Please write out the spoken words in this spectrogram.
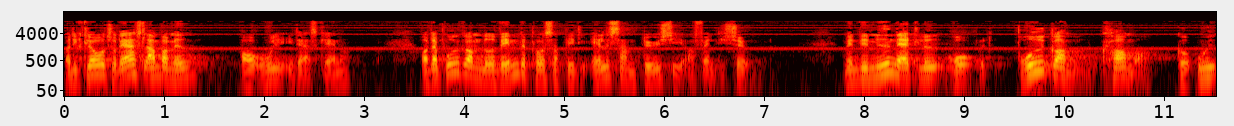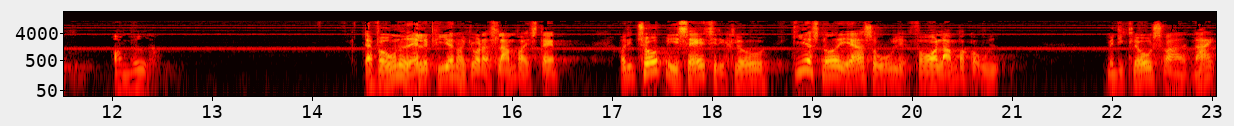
Og de kloge tog deres lamper med, og olie i deres kander. Og da brudgommen lod vente på sig, blev de alle sammen døsige og faldt i søvn. Men ved midnat lød råbet, brudgommen kommer, gå ud og møder. Der vågnede alle pigerne og gjorde deres lamper i stand. Og de tåbelige sagde til de kloge, giv os noget af jeres olie, for vores lamper går ud. Men de kloge svarede, nej,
